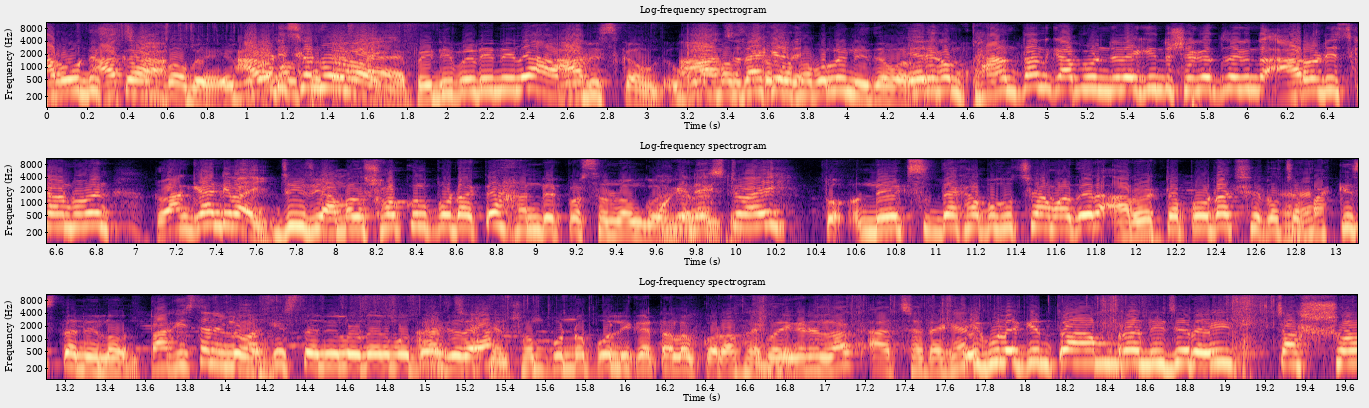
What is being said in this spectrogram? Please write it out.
আরও আচ্ছা, ডিসকাউন্ট পাবে আরও সাথে- পাবে ভাই? হ্যাঁ, পেডি পেডি নিলে আরও ডিসকাউন্ট আচ্ছা দেখেন কথা বলে নিতে পারবেন এরকম থান থান কাপড় নিলে কিন্তু সেক্ষেত্রে কিন্তু আরও ডিসকাউন্ট পাবেন রং গ্যারান্টি ভাই জি জি আমাদের সকল প্রোডাক্টে 100% রং Okay, next ভাই? তো নেক্সট দেখাবো হচ্ছে আমাদের আরও একটা প্রোডাক্ট সেটা হচ্ছে পাকিস্তানি লোন পাকিস্তানি লোন পাকিস্তানি লোনের মধ্যে যে আচ্ছা। দেখেন সম্পূর্ণ পলি ক্যাটালগ করা থাকবে পরিকাটের লক আচ্ছা দেখেন এগুলো কিন্তু আমরা নিজেরাই চারশো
